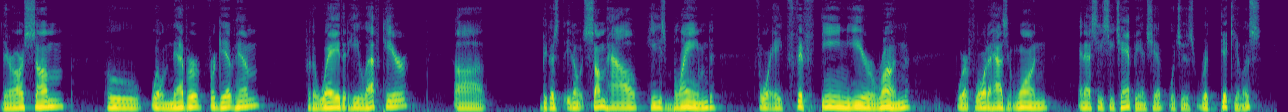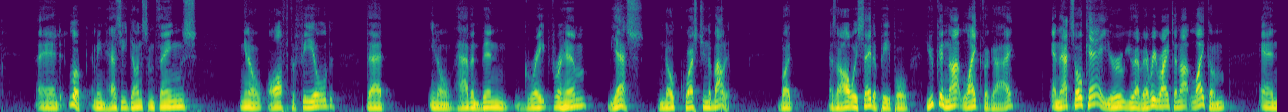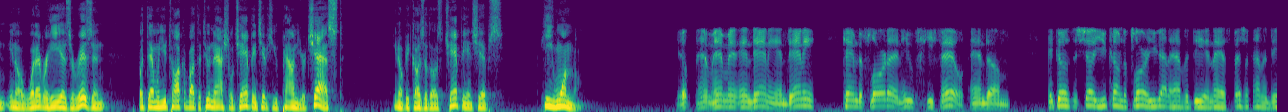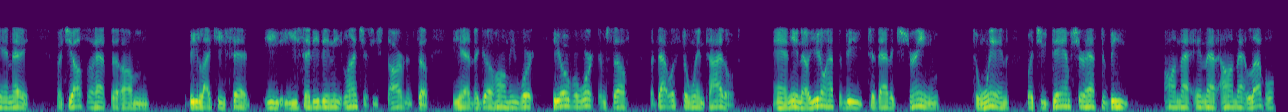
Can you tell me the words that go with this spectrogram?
There are some who will never forgive him for the way that he left here, uh, because you know somehow he's blamed for a 15-year run where Florida hasn't won an SEC championship, which is ridiculous. And look, I mean, has he done some things, you know, off the field that, you know, haven't been great for him? Yes, no question about it. But as I always say to people, you cannot like the guy, and that's okay. You're you have every right to not like him, and you know whatever he is or isn't. But then when you talk about the two national championships, you pound your chest, you know, because of those championships, he won them. Yep, him, him, and, and Danny. And Danny came to Florida, and he he failed. And um, it goes to show you come to Florida, you got to have a DNA, a special kind of DNA, but you also have to um, be like he said. He he said he didn't eat lunches. He starved himself. He had to go home. He worked. He overworked himself, but that was to win titles. And you know, you don't have to be to that extreme to win, but you damn sure have to be on that in that on that level.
